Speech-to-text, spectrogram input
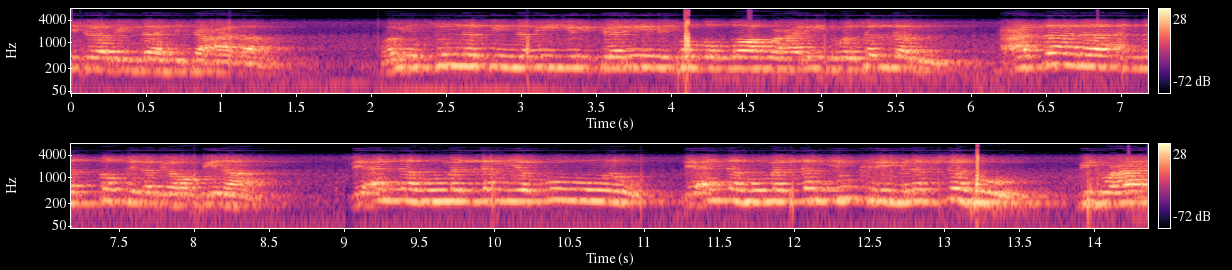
كتاب الله تعالى ومن سنة النبي الكريم صلى الله عليه وسلم. عسانا أن نتصل بربنا لأنه من لم يكون لأنه من لم يكرم نفسه بدعاء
